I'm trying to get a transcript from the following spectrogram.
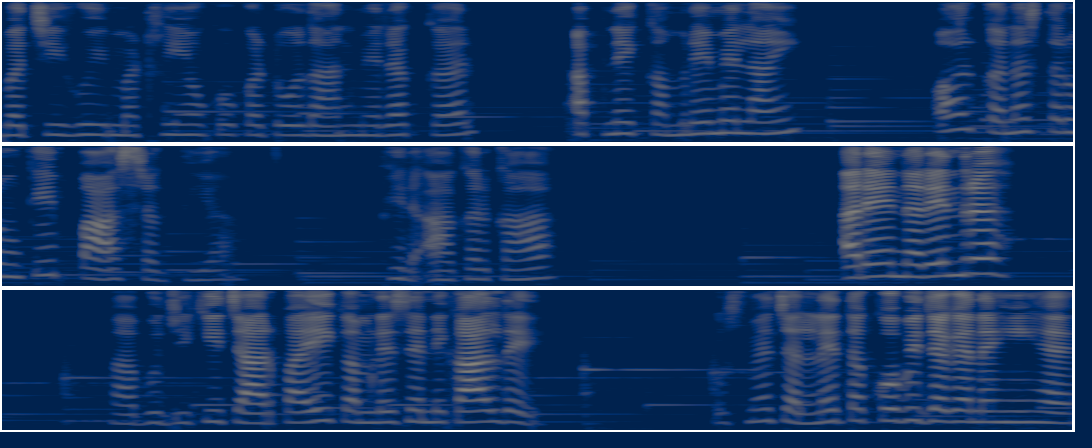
बची हुई मठरियों को कटोलदान में रखकर अपने कमरे में लाई और कनस्तरों के पास रख दिया। फिर आकर कहा अरे नरेंद्र बाबूजी की चारपाई कमरे से निकाल दे। उसमें चलने तक को भी जगह नहीं है।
